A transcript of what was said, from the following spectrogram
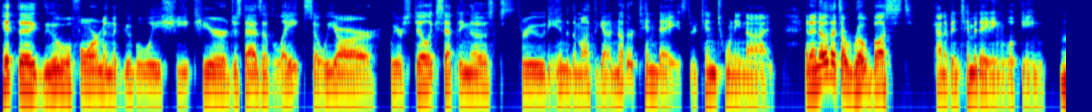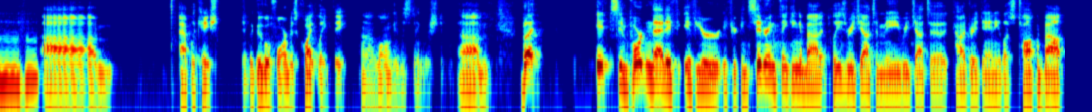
hit the Google form and the Google sheet here just as of late. So we are we are still accepting those through the end of the month. We got another 10 days through 1029. And I know that's a robust kind of intimidating looking Mhm. um, application. The Google form is quite lengthy, uh, long and distinguished. Um, but it's important that if if you're if you're considering thinking about it, please reach out to me, reach out to Cadre Danny. Let's talk about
